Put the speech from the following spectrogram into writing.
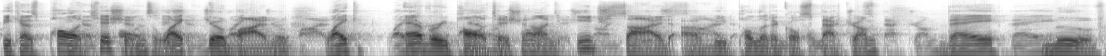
because politicians, like Joe Biden, like every politician on each side of the political spectrum, they move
